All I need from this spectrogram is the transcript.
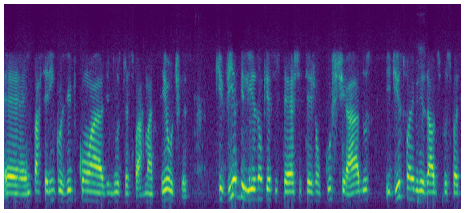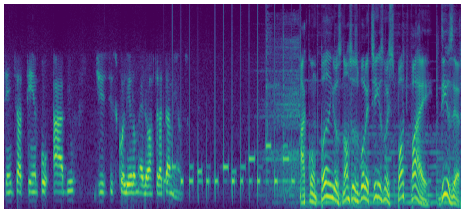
é, em parceria inclusive com as indústrias farmacêuticas, que viabilizam que esses testes sejam custeados e disponibilizados para os pacientes a tempo hábil de se escolher o melhor tratamento. Acompanhe os nossos boletins no Spotify, Deezer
